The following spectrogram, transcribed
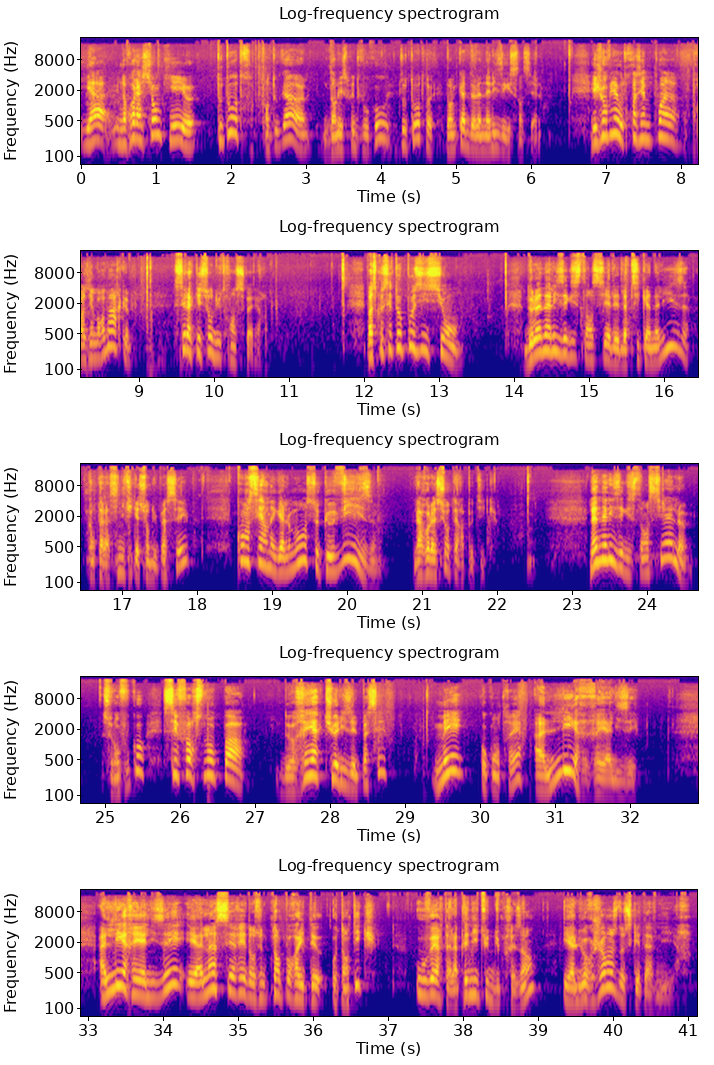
il y a une relation qui est tout autre, en tout cas dans l'esprit de Foucault, tout autre dans le cadre de l'analyse existentielle. Et j'en viens au troisième point, troisième remarque, c'est la question du transfert. Parce que cette opposition de l'analyse existentielle et de la psychanalyse, quant à la signification du passé, concerne également ce que vise la relation thérapeutique. L'analyse existentielle, selon Foucault, s'efforce non pas de réactualiser le passé, mais au contraire à l'irréaliser. À l'irréaliser et à l'insérer dans une temporalité authentique, ouverte à la plénitude du présent et à l'urgence de ce qui est à venir.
